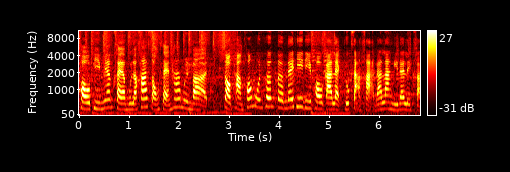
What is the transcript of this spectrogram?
พอลพรีเมียมแคร์มูลค่า 250,000 บาท สอบถามข้อมูลเพิ่มเติมได้ที่ดีพอลการแลกทุกสาขาด้านล่างนี้ได้เลยค่ะ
